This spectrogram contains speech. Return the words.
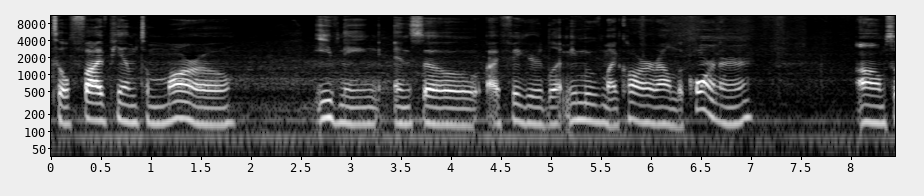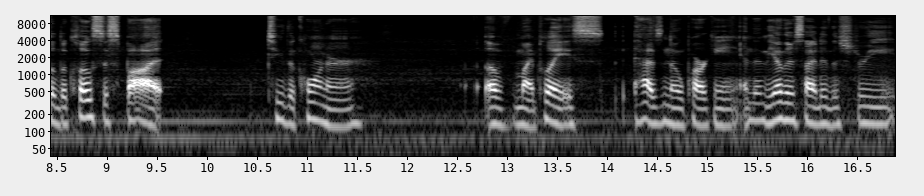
till 5 p.m. tomorrow evening. And so I figured, let me move my car around the corner. Um, so the closest spot to the corner of my place has no parking, and then the other side of the street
